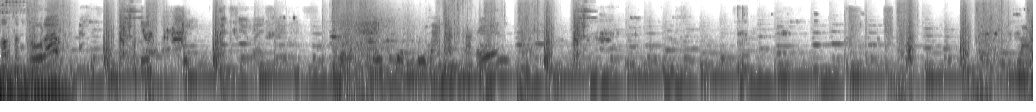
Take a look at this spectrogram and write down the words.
พบศัตรูแล้ว ไปชิวไปชิว เดี๋ยวไอ้เกียบดูซะตัดเอ้ยบ้าน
